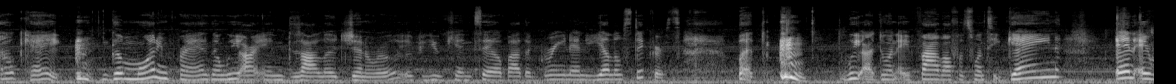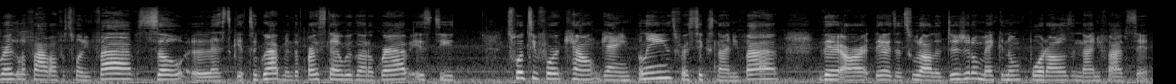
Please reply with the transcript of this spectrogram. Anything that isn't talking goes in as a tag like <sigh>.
Okay, <clears throat> good morning friends and we are in Dollar General if you can tell by the green and yellow stickers. But <clears throat> we are doing a 5 off of 20 gain and a regular 5 off of 25 so let's get to grabbing. The first thing we're going to grab is the 24 count gain flings for $6.95. There are there's a $2 digital making them $4.95.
